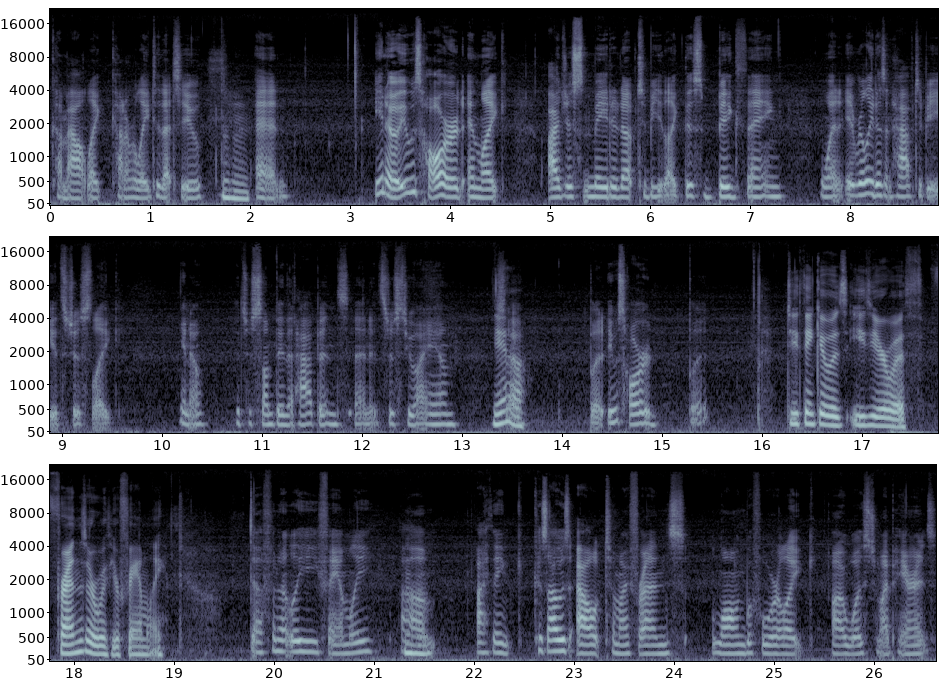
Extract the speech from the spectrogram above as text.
come out like kind of relate to that too. Mm-hmm. And, you know, it was hard and like I just made it up to be like this big thing when it really doesn't have to be. It's just like, you know, it's just something that happens and it's just who I am. Yeah. So, but it was hard, but Do you think it was easier with friends or with your family? definitely family. Mhm. Um, I think because I was out to my friends long before like I was to my parents,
